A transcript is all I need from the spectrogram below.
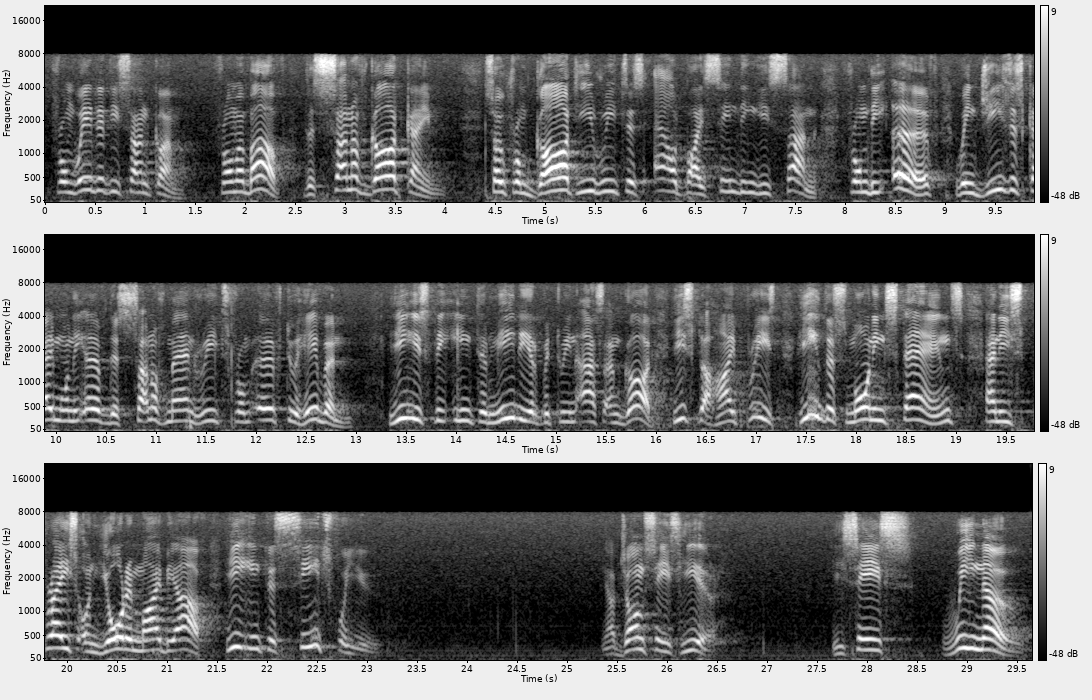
From where did his Son come? From above. The Son of God came. So from God, he reaches out by sending his Son. From the earth, when Jesus came on the earth, the Son of Man reached from earth to heaven. He is the intermediary between us and God. He's the high priest. He this morning stands and he prays on your and my behalf. He intercedes for you. Now, John says here, he says, We know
